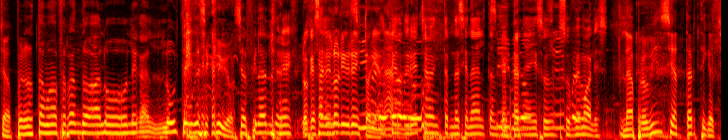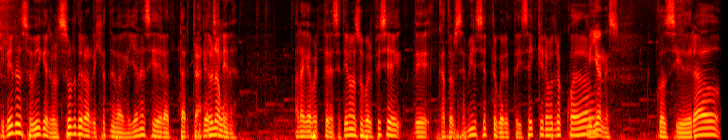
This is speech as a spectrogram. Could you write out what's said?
Ya, pero nos estamos aferrando a lo legal, lo último que se escribió. Si al final. Lo que sale en los libros de Sí, historia, pero- el derecho internacional también Sí, pero- tiene ahí sus, sí, sus pero- bemoles. La provincia antártica chilena se ubica en el sur de la región de Magallanes y de la Antártica Ya, es una chilena, a la que pertenece. Tiene una superficie de 14.146 kilómetros cuadrados, Millones. considerado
